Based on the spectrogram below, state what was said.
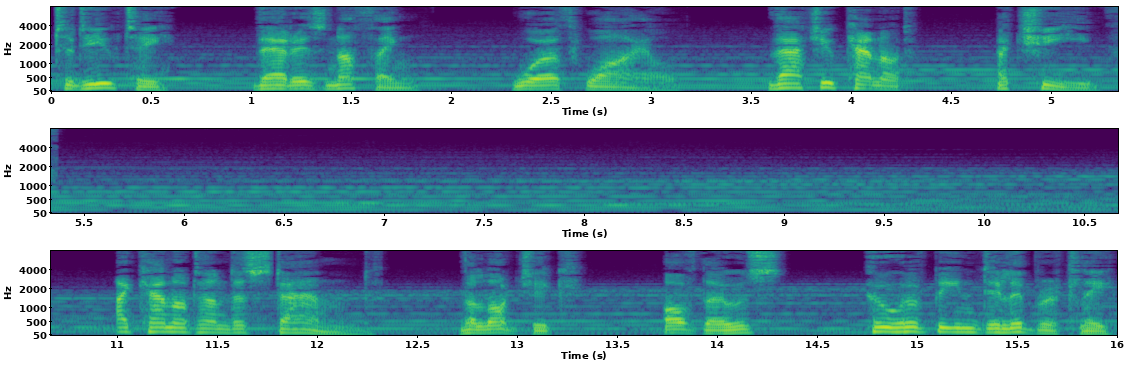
to duty, there is nothing worthwhile that you cannot achieve. I cannot understand the logic of those who have been deliberately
